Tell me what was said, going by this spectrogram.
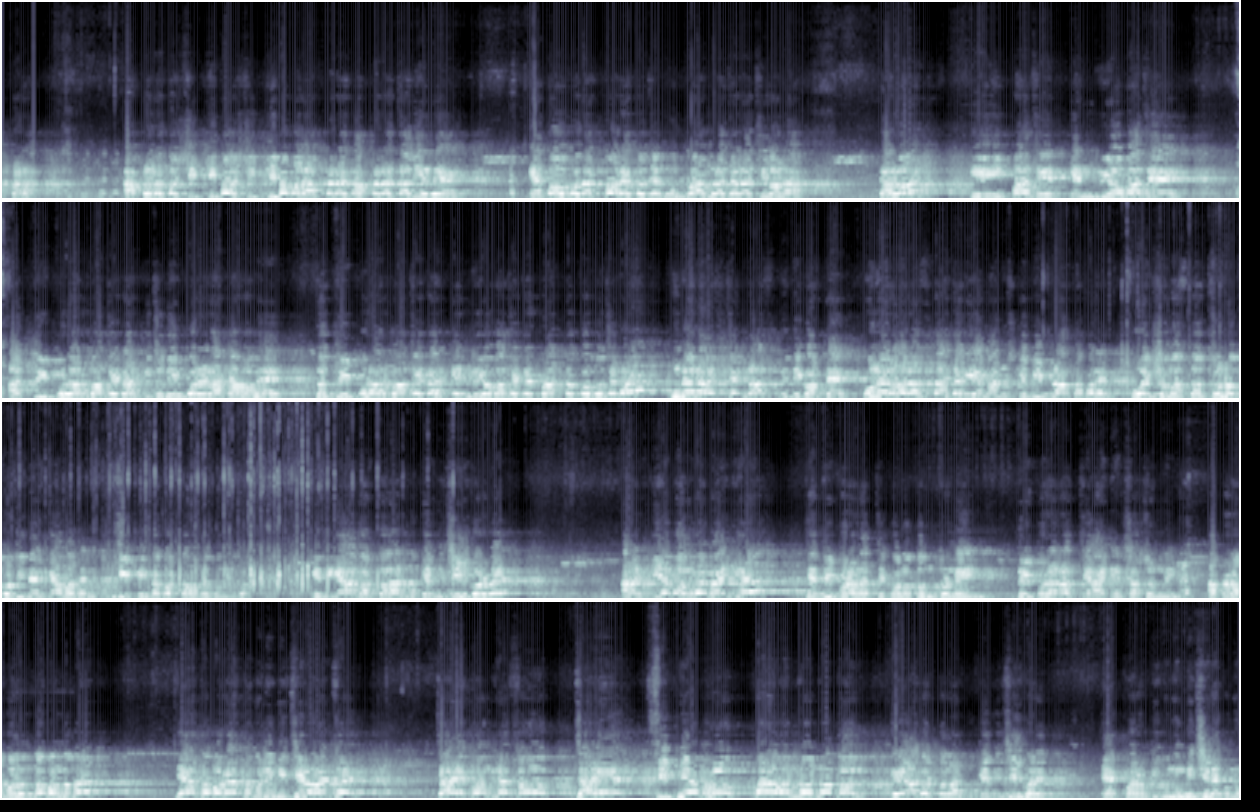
আপনারা। আপনারা তো শিক্ষিত শিক্ষিত বলে আপনারা আপনারা চালিয়ে দেন। এত অপদার্থ আর এত যে মূর্খ আমরা জানা ছিল না। কারণ এই বাজেট কেন্দ্রীয় বাজেট আর ত্রিপুরার বাজেট আর কিছুদিন পরে রাখা হবে। তো ত্রিপুরার বাজেট আর কেন্দ্রীয় বাজেটের পার্থক্য বুঝে না, উনারা আসছেন রাজনীতি করতে। উনারা রাস্তায় দাঁড়িয়ে মানুষকে বিভ্রান্ত করেন। ওই সমস্ত চুনোকটিদেরকে আমাদের চিহ্নিত করতে হবে, বন্ধুরা। এদিকে আগরতলার বুকে মিছিল করবে। আর গিয়ে বলবে, মাইকে, যে ত্রিপুরা রাজ্যে গণতন্ত্র নেই, ত্রিপুরা রাজ্যে আইনের শাসন নেই। আপনারা বলুন তো, বন্ধুগণ, যে এত বড় এতগুলি মিছিল হয়েছে, চাহে কংগ্রেস হোক, চাহে সিপিএম হোক, বা অন্য অন্য দল এই আগরতলার বুকে মিছিল করে। একবারও কি কোনো মিছিলে কোনো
